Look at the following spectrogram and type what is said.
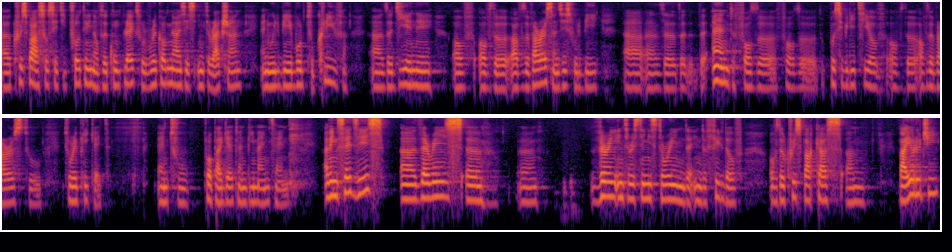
CRISPR-associated protein of the complex will recognize this interaction and will be able to cleave the DNA of, of, the, of the virus, and this will be uh, uh, the, the, the, end for the, for the, possibility of, of, the, of the virus to, to replicate and to propagate and be maintained. Having said this, uh, there is a, a, very interesting history in the, in the field of, of the CRISPR-Cas um, biology.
